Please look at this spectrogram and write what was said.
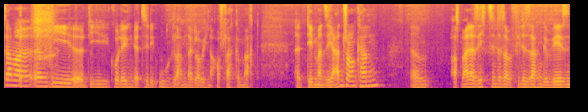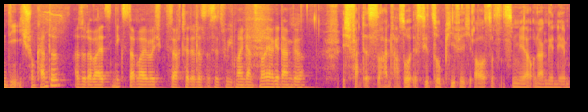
sag mal, ähm, die, äh, die Kollegen der CDU haben da, glaube ich, einen Aufschlag gemacht, äh, den man sich anschauen kann. Aus meiner Sicht sind es aber viele Sachen gewesen, die ich schon kannte. Also da war jetzt nichts dabei, wo ich gesagt hätte, das ist jetzt wirklich mein ganz neuer Gedanke. Ich fand es so einfach so, es sieht so piefig aus, das ist mir unangenehm,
